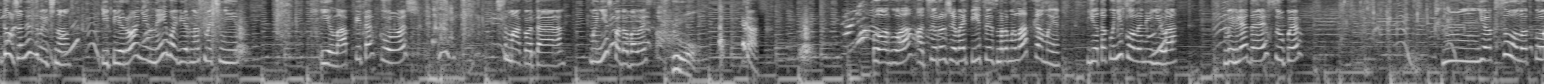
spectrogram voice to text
Дуже незвично. І піроні неймовірно смачні. І лапки також. Смакота. Мені сподобалось. Так. Ого, а це рожева піца з мармеладками. Я таку ніколи не їла. Виглядає супер. Мм, як солодко.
